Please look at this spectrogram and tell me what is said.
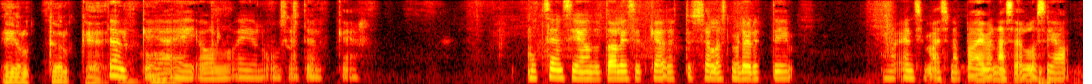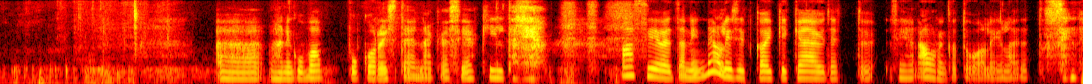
Ei ollut tölkkejä. Tölkkejä ei ollut, ei ollut uusia tölkkejä. Mutta sen sijaan tota oli sitten käytetty sellaista, me löydettiin no, ensimmäisenä päivänä sellaisia ää, vähän niin kuin vappukoristeen näköisiä kiltäviä asioita, niin ne oli sitten kaikki käytetty siihen aurinkotuoliin laitettu sinne.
